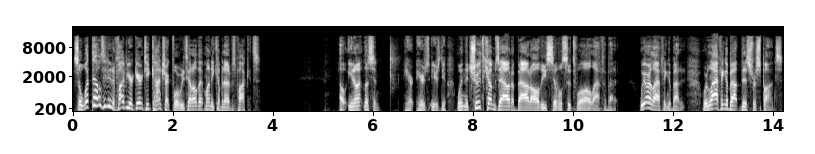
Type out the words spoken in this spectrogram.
So what the hell is he need a five year guaranteed contract for when he's got all that money coming out of his pockets? Oh, you know what? Listen, here, here's here's the deal. When the truth comes out about all these civil suits, we'll all laugh about it. We are laughing about it. We're laughing about this response.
